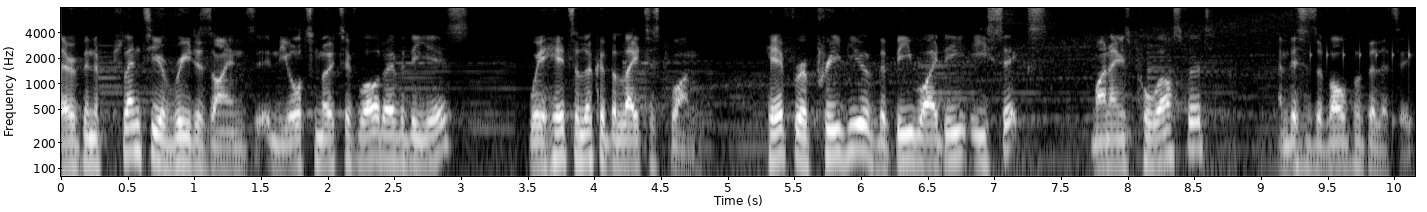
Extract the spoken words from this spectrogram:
There have been plenty of redesigns in the automotive world over the years. We're here to look at the latest one. Here for a preview of the BYD E6. My name's Paul Welsford, and this is Evolve Mobility.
